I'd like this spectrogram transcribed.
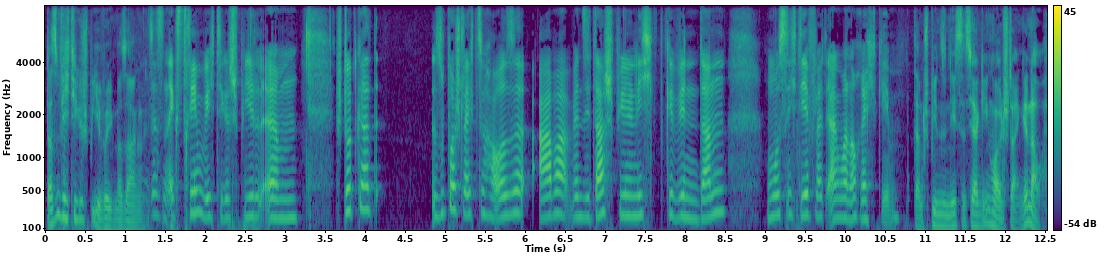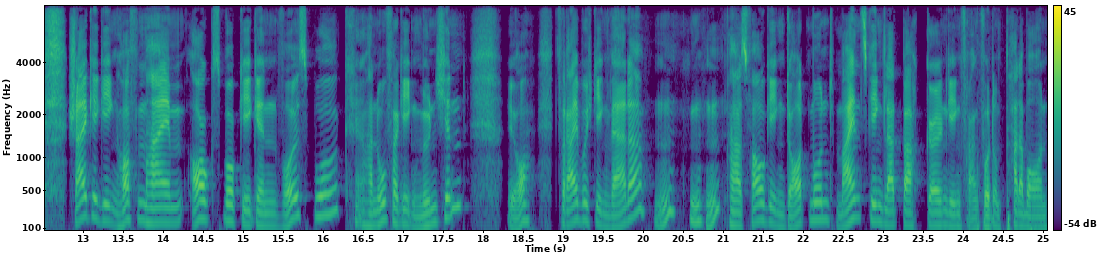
Das ist ein wichtiges Spiel, würde ich mal sagen. Das ist ein extrem wichtiges Spiel. Ähm, Stuttgart super schlecht zu Hause, aber wenn sie das Spiel nicht gewinnen, dann muss ich dir vielleicht irgendwann auch recht geben. Dann spielen sie nächstes Jahr gegen Holstein, genau. Schalke gegen Hoffenheim, Augsburg gegen Wolfsburg, Hannover gegen München, ja, Freiburg gegen Werder, hm, hm, hm, HSV gegen Dortmund, Mainz gegen Gladbach, Köln gegen Frankfurt und Paderborn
